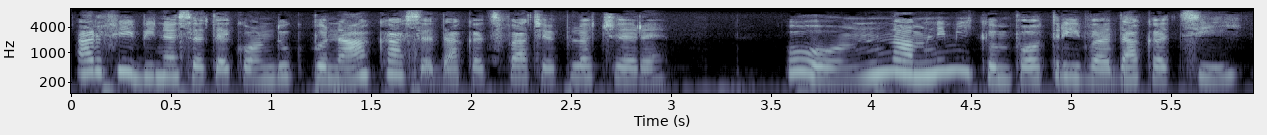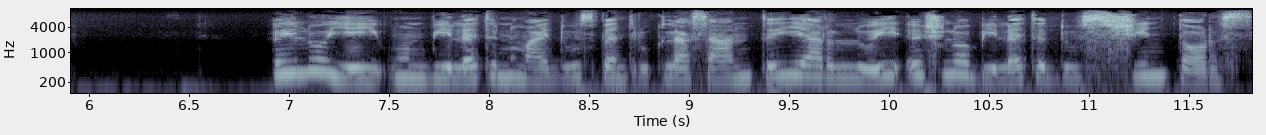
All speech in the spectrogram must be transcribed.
ar fi bine să te conduc până acasă dacă-ți face plăcere." O, n-am nimic împotrivă dacă ții." Îi luă ei un bilet numai dus pentru clasa întâi, iar lui își luă bilet dus și întors.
